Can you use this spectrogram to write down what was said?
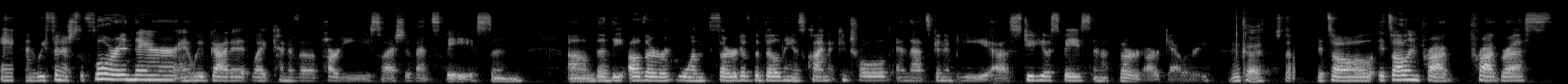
and we finished the floor in there, and we've got it like kind of a party slash event space, and um, then the other one third of the building is climate controlled, and that's going to be a studio space and a third art gallery. Okay. So it's all it's all in prog- progress.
